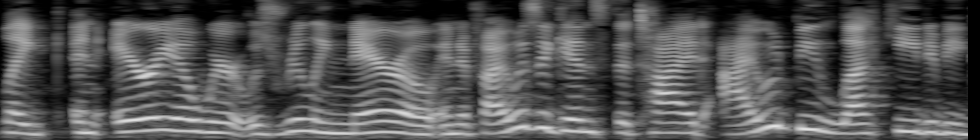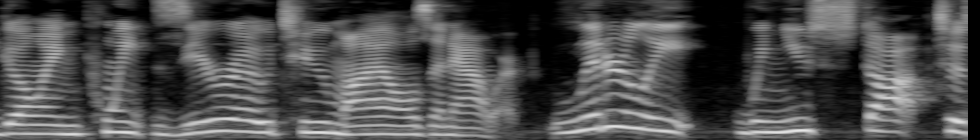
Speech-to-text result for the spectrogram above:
like an area where it was really narrow. And if I was against the tide, I would be lucky to be going 0.02 miles an hour. Literally, when you stop to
